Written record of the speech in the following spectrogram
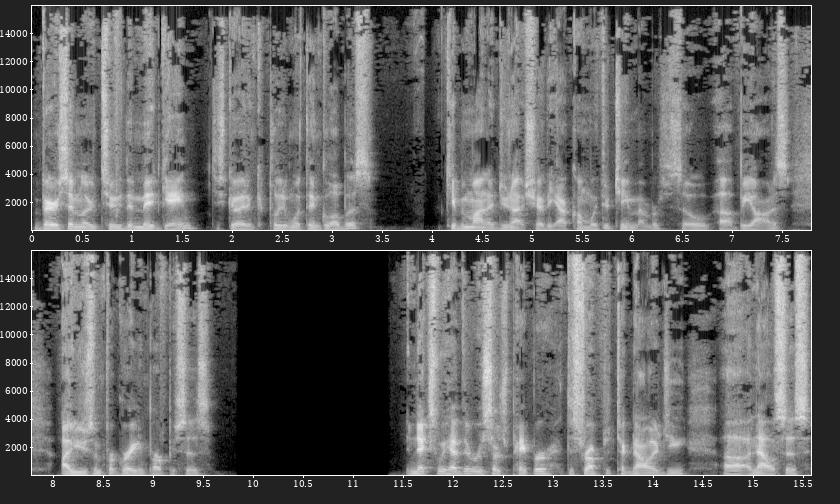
Very similar to the mid game. Just go ahead and complete them within Globus. Keep in mind, I do not share the outcome with your team members, so uh, be honest. I use them for grading purposes. Next, we have the research paper, Disruptive Technology uh, Analysis.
